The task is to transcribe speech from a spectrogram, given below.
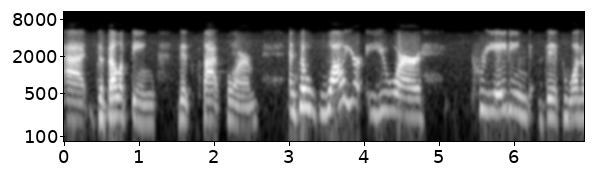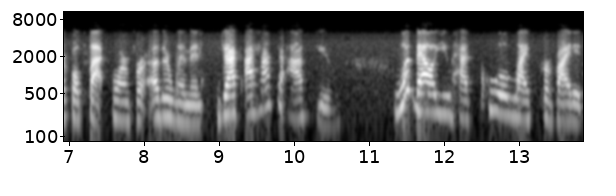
at developing this platform. And so while you're you are creating this wonderful platform for other women, Jack, I have to ask you, what value has Kuel Life provided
